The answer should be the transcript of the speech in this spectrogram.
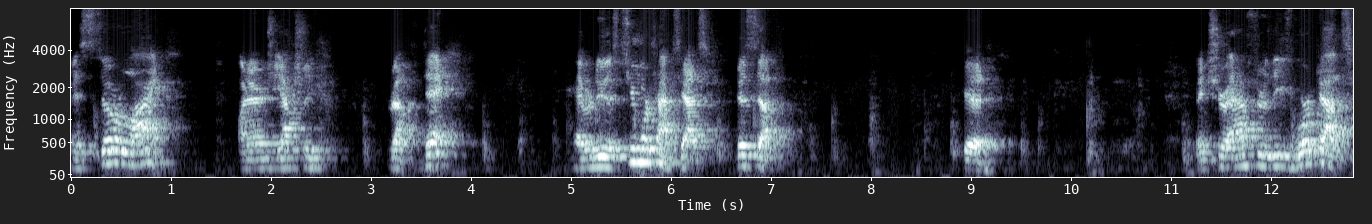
It's still relying on energy actually throughout the day. Okay, we'll do this two more times, guys. Good stuff. Good. Make sure after these workouts,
